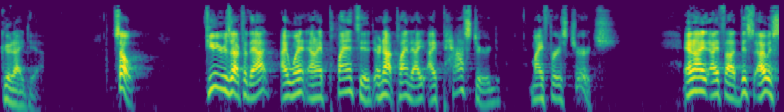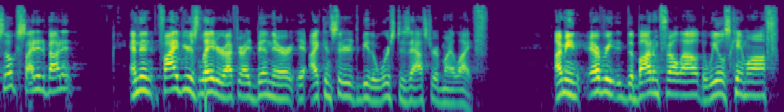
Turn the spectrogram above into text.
Good idea. So, a few years after that, I went and I planted, or not planted, I, I pastored my first church. And I, I, thought this, I was so excited about it. And then five years later, after I'd been there, I considered it to be the worst disaster of my life. I mean, every, the bottom fell out, the wheels came off,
